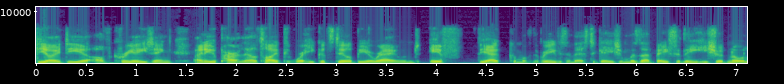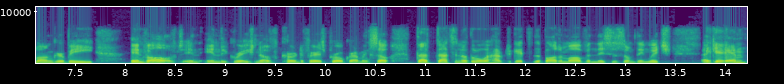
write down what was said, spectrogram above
the idea of creating a new parallel title where he could still be around if the outcome of the previous investigation was that basically he should no longer be involved in, in the creation of current affairs programming. So that that's another one we'll have to get to the bottom of, and this is something which, again,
